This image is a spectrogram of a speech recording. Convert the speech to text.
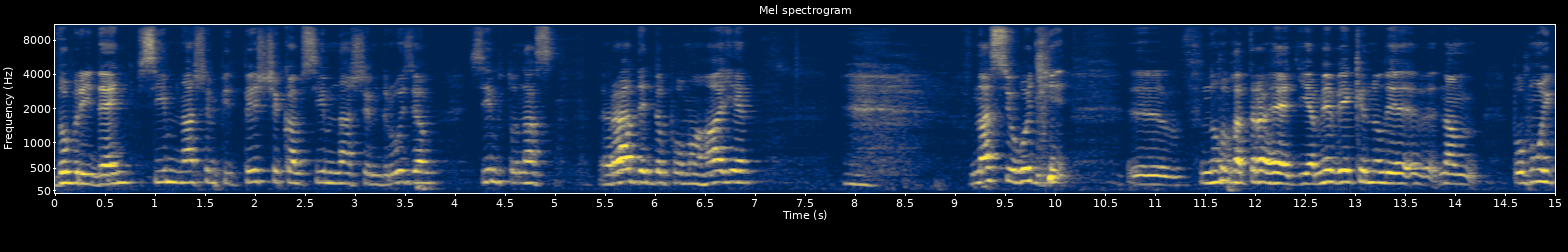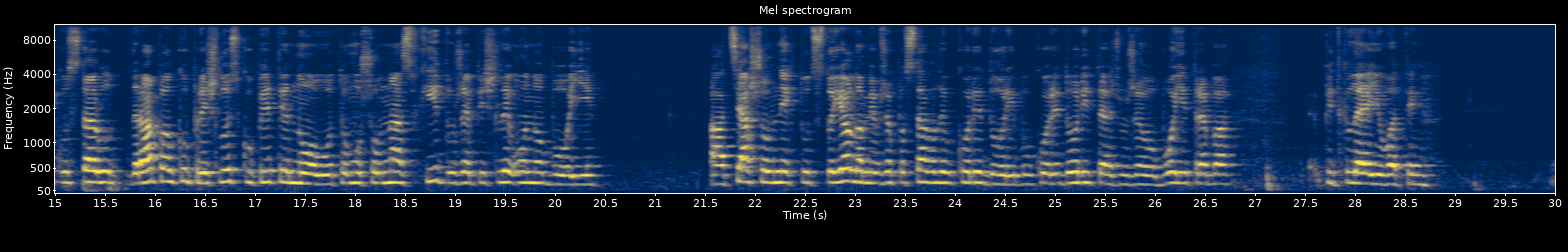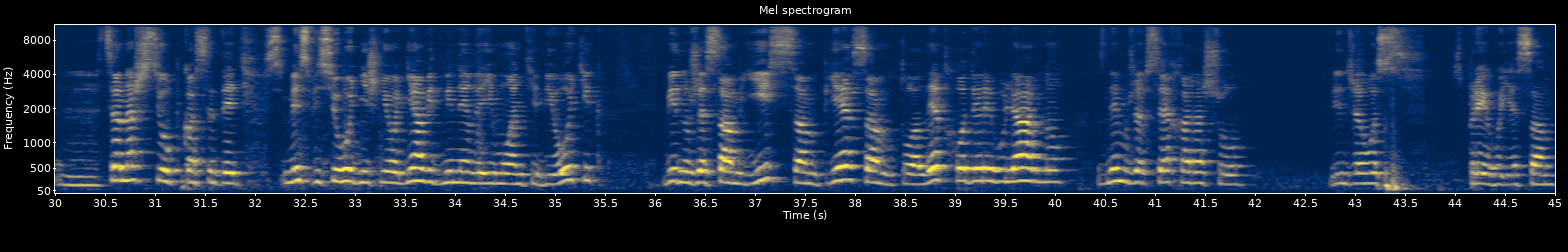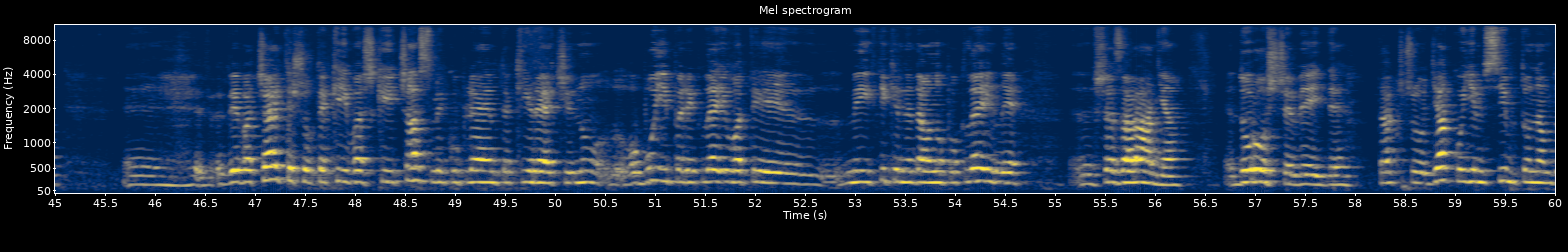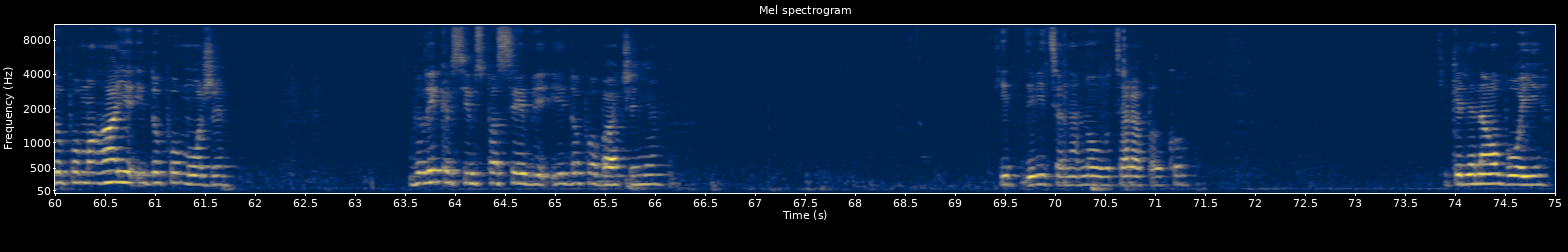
Добрий день всім нашим підписчикам, всім нашим друзям, всім, хто нас радить, допомагає. У нас сьогодні е, нова трагедія. Ми викинули е, нам помойку стару драпалку, прийшлось купити нову, тому що в нас вхід вже пішли он обої. А ця, що в них тут стояла, ми вже поставили в коридорі, бо в коридорі теж вже обої треба підклеювати. Це наш Стьопка сидить. Ми з сьогоднішнього дня відмінили йому антибіотик. Він уже сам їсть, сам п'є, сам в туалет ходить регулярно. З ним вже все хорошо. Він же ось спригує сам. Е, Вибачайте, що в такий важкий час ми купляємо такі речі. Ну, обої переклеювати, ми їх тільки недавно поклеїли, е, ще зарання дорожче вийде. Так що дякуємо всім, хто нам допомагає і допоможе. Велике всім спасибі і до побачення. Кіт, дивіться на нову царапалку. Тільки не на обої.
